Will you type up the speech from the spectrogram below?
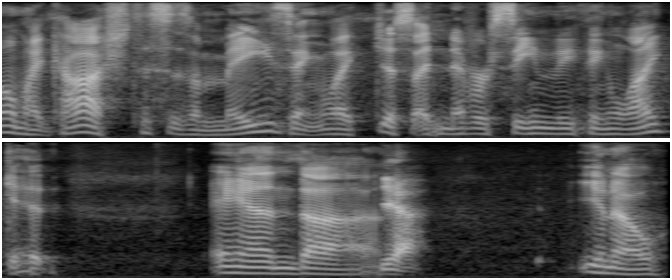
oh my gosh, this is amazing! Like, just I'd never seen anything like it, and uh, Yeah, you know,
